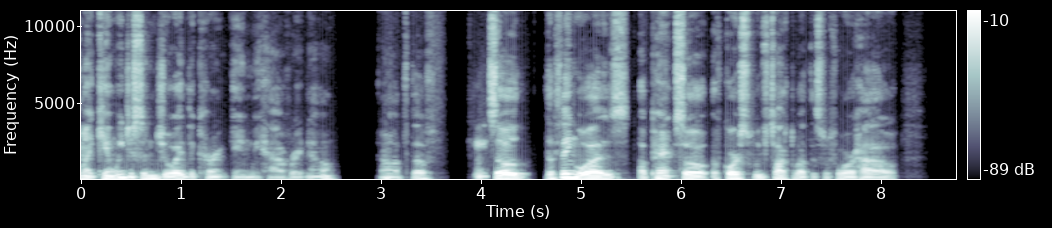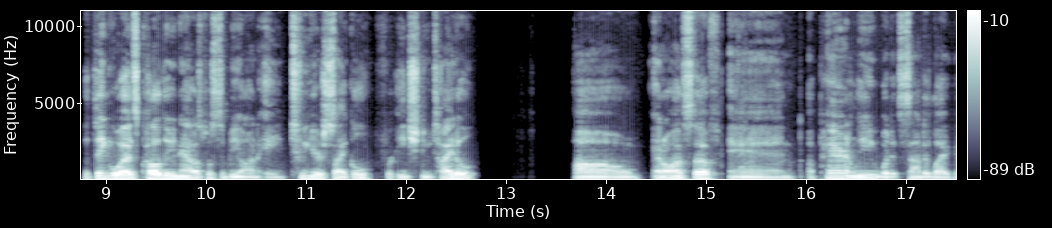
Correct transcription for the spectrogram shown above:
I'm like, can we just enjoy the current game we have right now and all that stuff? Mm. So the thing was, apparent. So of course we've talked about this before. How the thing was, Call of Duty now is supposed to be on a two-year cycle for each new title, um, and all that stuff. And apparently, what it sounded like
